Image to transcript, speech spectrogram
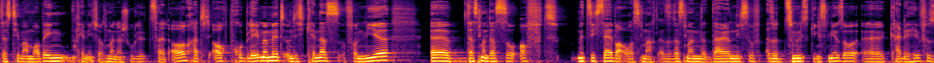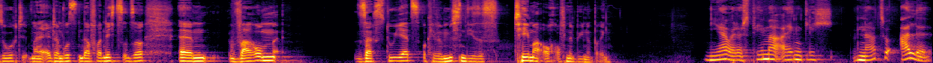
das Thema Mobbing kenne ich aus meiner Schulzeit auch, hatte ich auch Probleme mit und ich kenne das von mir, äh, dass man das so oft mit sich selber ausmacht. Also dass man da nicht so, also zumindest ging es mir so, äh, keine Hilfe sucht. Meine Eltern wussten davon nichts und so. Ähm, warum sagst du jetzt, okay, wir müssen dieses Thema auch auf eine Bühne bringen? Ja, weil das Thema eigentlich nahezu alle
